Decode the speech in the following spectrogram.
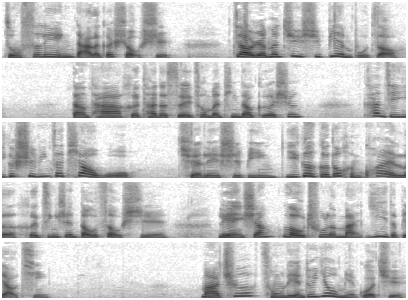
总司令打了个手势，叫人们继续遍步走。当他和他的随从们听到歌声，看见一个士兵在跳舞，全连士兵一个个都很快乐和精神抖擞时，脸上露出了满意的表情。马车从连队右面过去，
